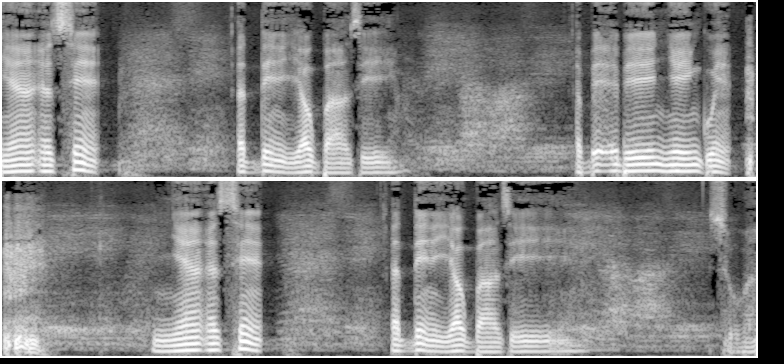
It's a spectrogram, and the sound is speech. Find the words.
ဉာဏ်အဆင့်အသင့်ရောက်ပါစေ အပေပေငြိမ်ခွင့်ဉာဏ်အဆင့်အသင့်ရောက်ပါစေဆိုပါ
